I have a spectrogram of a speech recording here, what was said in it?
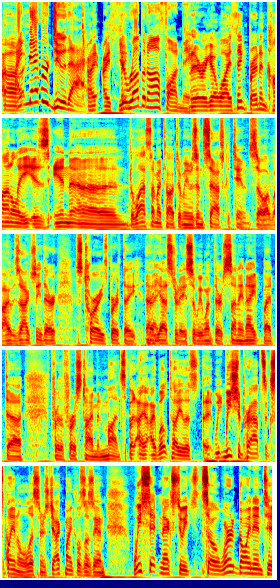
I never do that. I- I You're rubbing off on me. There we go. Well, I think Brendan Connolly is in. Uh, the last time I talked to him, he was in Saskatoon. So I, I was actually there. It was Tori's birthday uh, yesterday, so we went there Sunday night, but uh, for the first time in months. But I, I will tell you this: uh, we, we should perhaps explain to the listeners. Jack Michaels is in. We sit next to each. So we're going into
